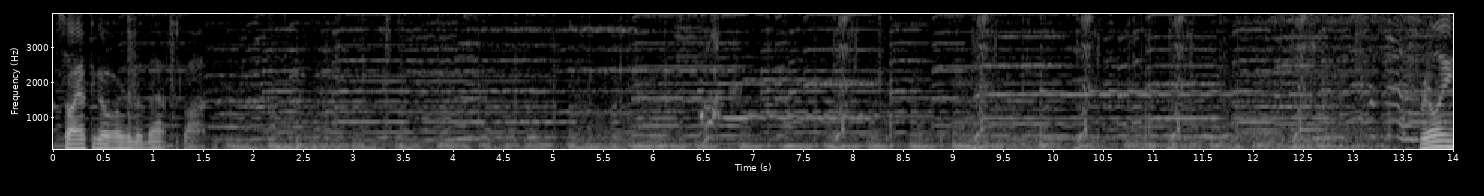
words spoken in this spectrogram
So I have to go over to that spot. Really?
